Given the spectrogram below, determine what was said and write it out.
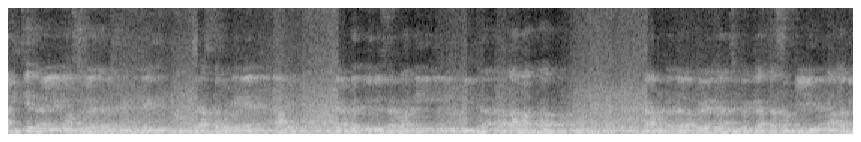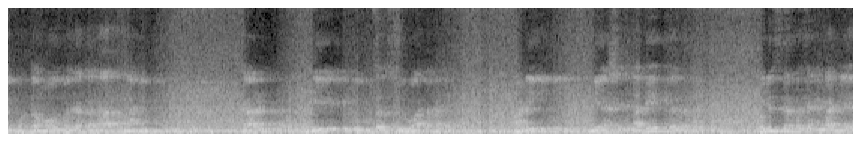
आधीचे झालेले कॉन्स्टेबल आहेत त्यापेक्षा जास्त पटीने आहे. त्यामुळे तुम्ही सर्वांनी इथं आता माझा काय म्हणतात त्याला प्रयत्नांची प्रक्रिया आता संपलेली आता मी फक्त मौज मजा करणार नाही. कारण ही तुमचं सुरुवात आहे. आणि मी असे अनेक पोलीस कर्मचारी पाहिले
